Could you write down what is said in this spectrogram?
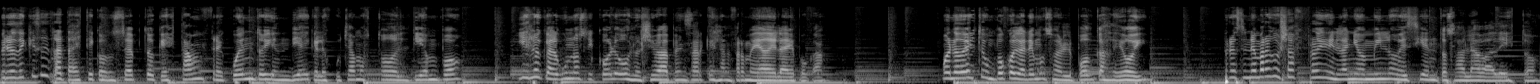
Pero ¿de qué se trata este concepto que es tan frecuente hoy en día y que lo escuchamos todo el tiempo? Y es lo que algunos psicólogos lo lleva a pensar que es la enfermedad de la época. Bueno, de esto un poco hablaremos en el podcast de hoy. Pero sin embargo ya Freud en el año 1900 hablaba de esto.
